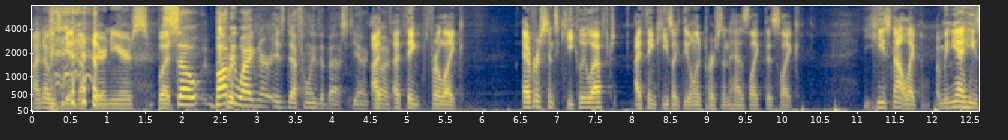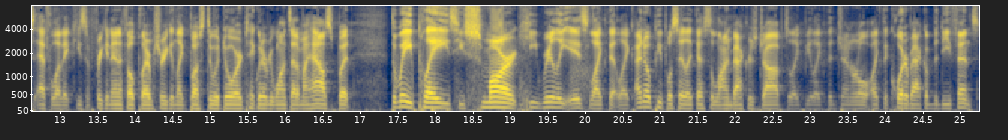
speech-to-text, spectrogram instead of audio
I know he's getting up there in years, but so Bobby for- Wagner is definitely the best. Yeah. Go I, ahead. I think for like ever since Kuechly left, I think he's like the only person that has like this like he's not like I mean yeah he's athletic he's a freaking NFL player I'm sure he can like bust through a door take whatever he wants out of my house but the way he plays he's smart. He really is like that. Like I know people say like that's the linebacker's job to like be like the general like the quarterback of the defense.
